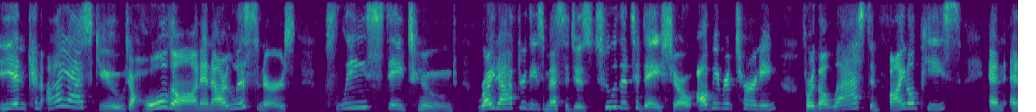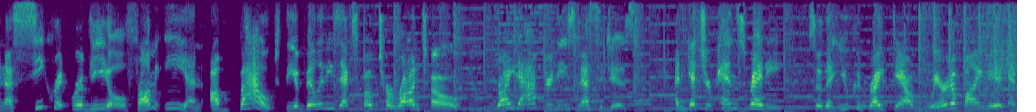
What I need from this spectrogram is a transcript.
Ian, can I ask you to hold on and our listeners, please stay tuned right after these messages to the Today Show. I'll be returning for the last and final piece and, and a secret reveal from Ian about the Abilities Expo Toronto right after these messages. And get your pens ready so that you can write down where to find it and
